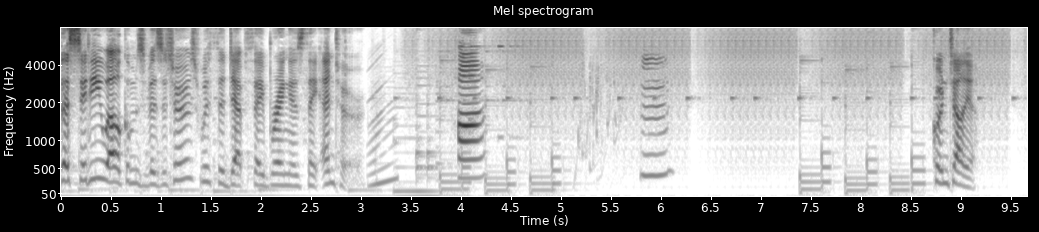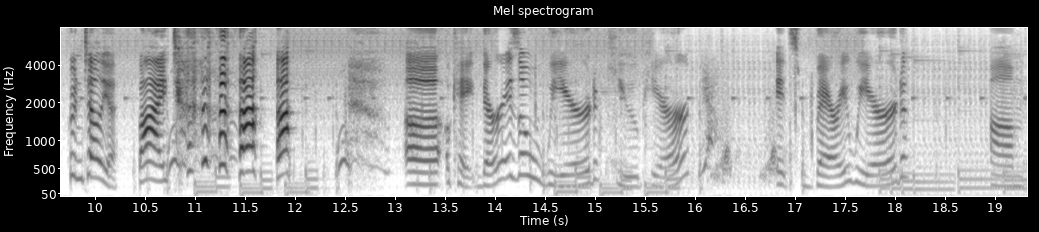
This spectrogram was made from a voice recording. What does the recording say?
The city welcomes visitors with the depth they bring as they enter. Huh? Hmm? Couldn't tell you. Couldn't tell you. Bye. uh, okay, there is a weird cube here. It's very weird. Um.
